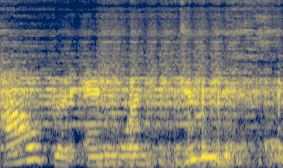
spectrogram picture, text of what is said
How could anyone do this?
